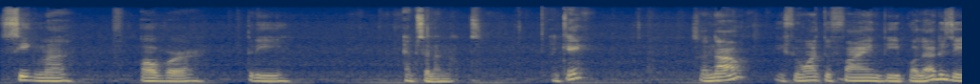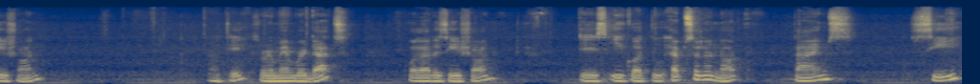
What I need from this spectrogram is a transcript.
sigma over 3 epsilon naught. Okay? So now if you want to find the polarization okay so remember that polarization is equal to epsilon naught times C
